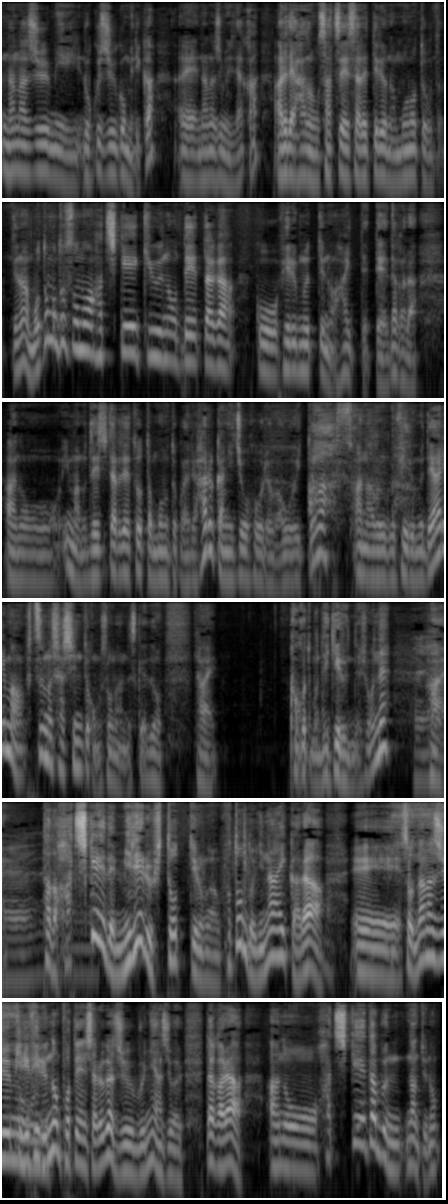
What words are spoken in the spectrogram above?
70ミリ65ミリか、えー、70ミリだかあれであの撮影されてるようなものってことっていうのはもともとその 8K 級のデータがこうフィルムっていうのは入っててだからあの今のデジタルで撮ったものとかよりはるかに情報量が多いっていうのはアナログフィルムであり、まあ、普通の写真とかもそうなんですけどはい。こともできるんでしょうね、はい、ただ 8K で見れる人っていうのがほとんどいないから、えーそう70ミリフィルのポテンシャルが十分に味わえる。だから、あのー 8K 多分なんていうの？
